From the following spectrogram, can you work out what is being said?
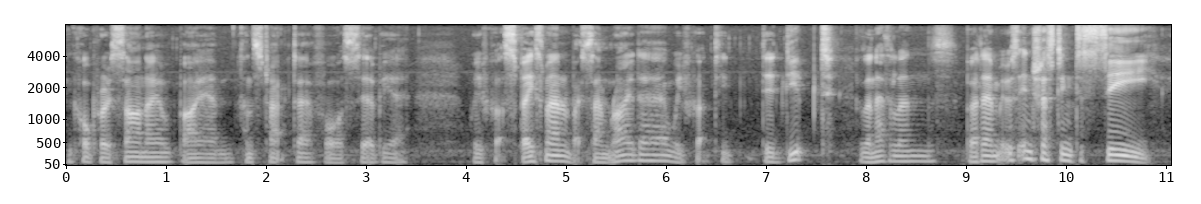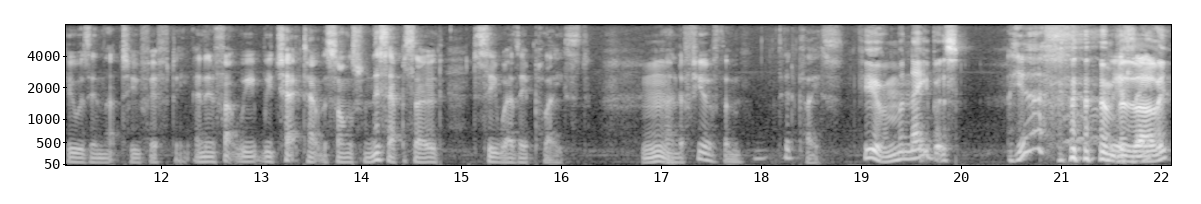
In corpore sano by um, Konstrakta for Serbia. We've got Spaceman by Sam Ryder. We've got De Diepte for the Netherlands. But um, it was interesting to see who was in that 250. And in fact, we, we checked out the songs from this episode to see where they placed. And a few of them did place. A few of them are neighbours. Yes. Bizarrely.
